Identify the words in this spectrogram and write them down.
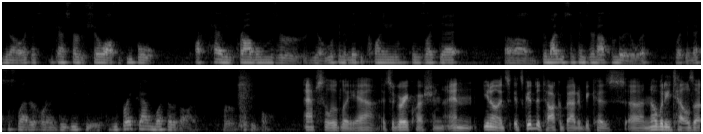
you know, like I kind of started to show off if people are having problems or you know looking to make a claim, things like that. Um, there might be some things they're not familiar with, like a Nexus letter or a DBQ. Could you break down what those are for, for people? Absolutely, yeah. It's a great question, and you know, it's it's good to talk about it because uh, nobody tells uh,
